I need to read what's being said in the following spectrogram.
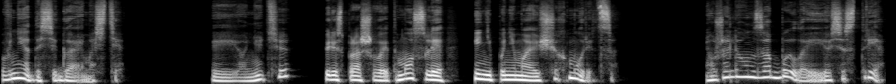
вне досягаемости. «Юнити?» — переспрашивает Мосли и непонимающе хмурится. Неужели он забыл о ее сестре?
